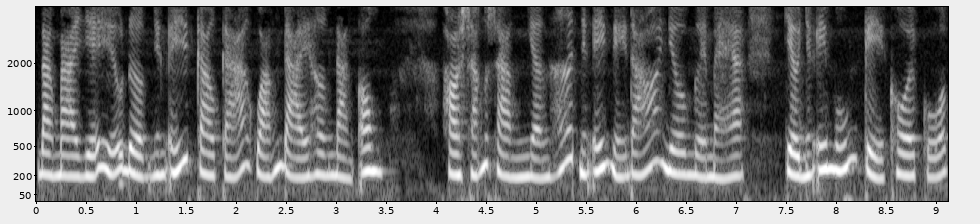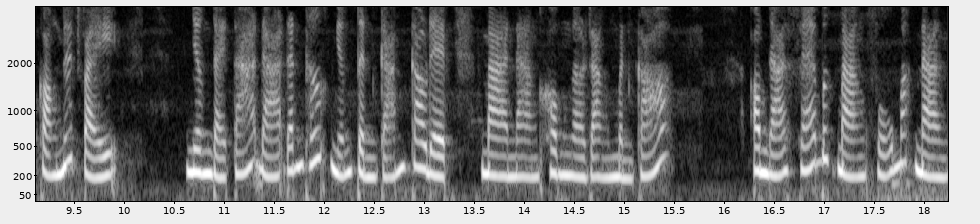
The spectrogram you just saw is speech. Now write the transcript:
Đàn bà dễ hiểu được những ý cao cả quảng đại hơn đàn ông. Họ sẵn sàng nhận hết những ý nghĩ đó như người mẹ chịu những ý muốn kỳ khôi của con nít vậy. Nhưng đại tá đã đánh thức những tình cảm cao đẹp mà nàng không ngờ rằng mình có. Ông đã xé bức mạng phủ mắt nàng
